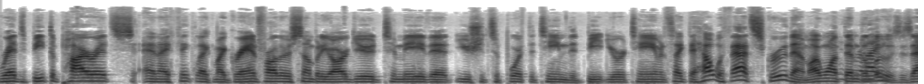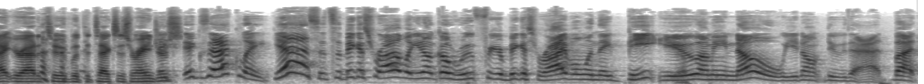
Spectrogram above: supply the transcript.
Reds beat the Pirates, and I think like my grandfather or somebody argued to me that you should support the team that beat your team. And it's like the hell with that. Screw them. I want them Right. to lose. Is that your attitude with the Texas Rangers? Exactly. Yes, it's the biggest rival. You don't go root for your biggest rival when they beat you. I mean, no, you don't do that. But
